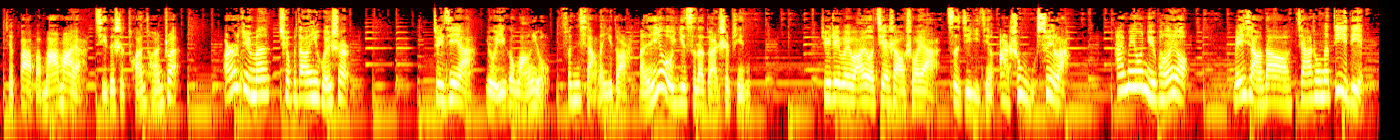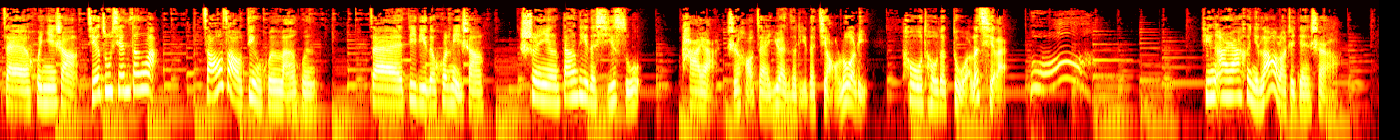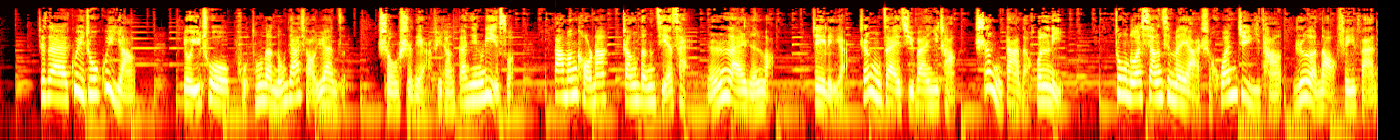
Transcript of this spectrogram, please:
这爸爸妈妈呀，急的是团团转，儿女们却不当一回事儿。最近啊，有一个网友分享了一段很有意思的短视频。据这位网友介绍说呀，自己已经二十五岁了，还没有女朋友，没想到家中的弟弟在婚姻上捷足先登了。早早订婚完婚，在弟弟的婚礼上，顺应当地的习俗，他呀只好在院子里的角落里偷偷的躲了起来。哦，听二丫和你唠唠这件事儿啊，这在贵州贵阳，有一处普通的农家小院子，收拾的呀非常干净利索，大门口呢张灯结彩，人来人往，这里呀正在举办一场盛大的婚礼。众多乡亲们呀是欢聚一堂，热闹非凡。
